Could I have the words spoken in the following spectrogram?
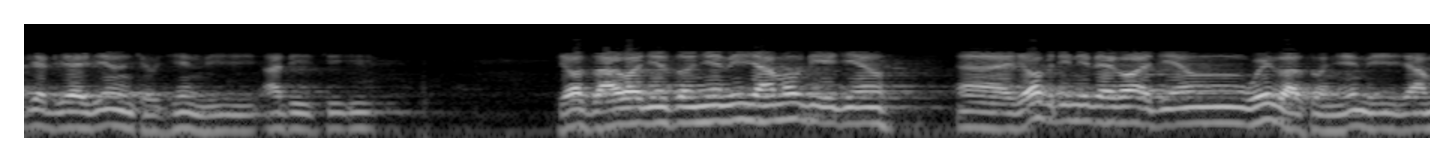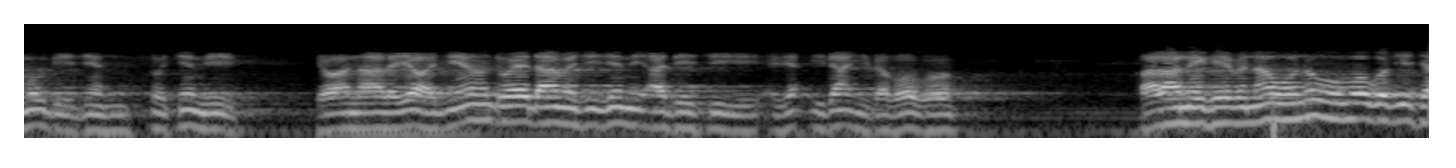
ပြည့်ပြည့်ချင်းချုပ်ခြင်းသည်အတ္တိစီယောဇာကောခြင်းစွန်ခြင်းသည်ယာမုတ်တိအကျဉ်အဲယောပတိနေတဲ့ကောအကျဉ်ဝေးစွာစွန်ခြင်းသည်ယာမုတ်တိအကျဉ်ဆိုခြင်းသည်ယောနာလယောအကျဉ်တွေ့တာမရှိခြင်းသည်အတ္တိစီဣဒံဤသဘောကိုပါရဏိခေဗနဝနုဝမောကိုပြစ်ချ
